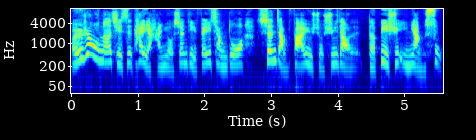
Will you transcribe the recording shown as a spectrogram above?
鹅肉呢，其实它也含有身体非常多生长发育所需要的必需营养素，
